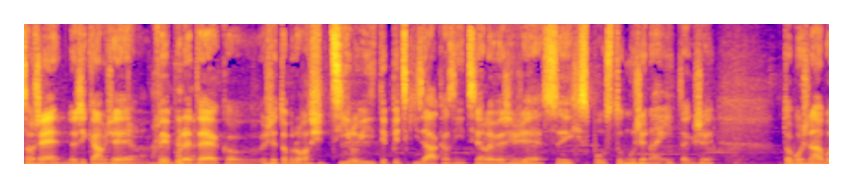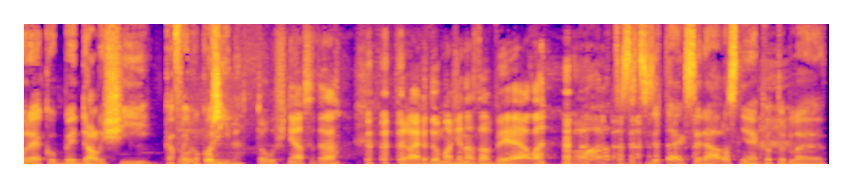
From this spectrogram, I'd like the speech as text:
Samozřejmě neříkám, že vy budete jako, že to budou vaši cíloví typický zákazníci, ale věřím, že si jich spoustu může najít, takže to možná bude jako by další kafe to, kokořín. To už mě asi teda, teda jako doma žena zabije, ale... No, na to se chci zeptat, jak se dá vlastně jako tohle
